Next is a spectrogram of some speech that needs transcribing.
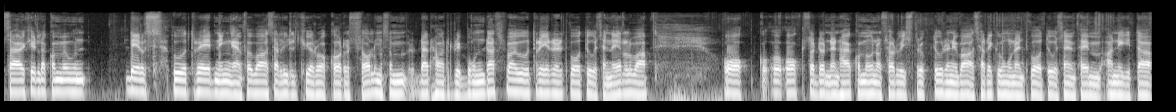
särskilda kommun... Dels utredningen för Vasa, Lillkyrå och Korsholm, som, där Harry Bundas var utredare 2011 och, och också den här kommun och servicestrukturen i Vasaregionen 2005, Anita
